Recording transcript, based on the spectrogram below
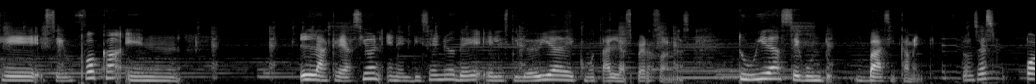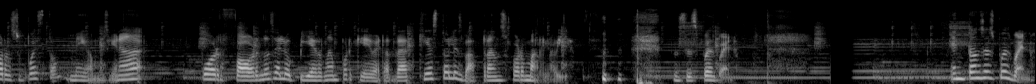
que se enfoca en la creación, en el diseño del estilo de vida de como tal las personas. Tu vida según tú, básicamente. Entonces, por supuesto, mega emocionada. Por favor, no se lo pierdan porque de verdad que esto les va a transformar la vida. Entonces, pues bueno. Entonces, pues bueno,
